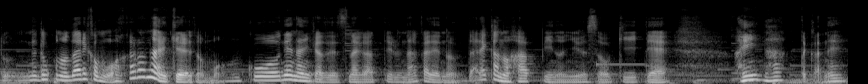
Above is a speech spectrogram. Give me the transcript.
どねどこの誰かもわからないけれども、こうね、何かで繋がってる中での誰かのハッピーのニュースを聞いて、はいな、とかね、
